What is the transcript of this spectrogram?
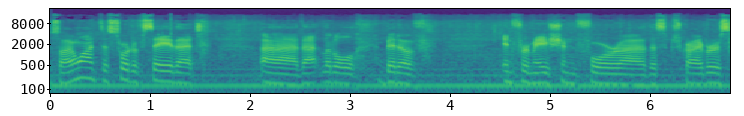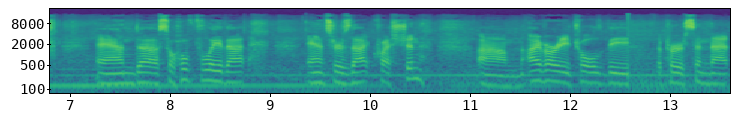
So I want to sort of say that uh, that little bit of information for uh, the subscribers. And uh, so hopefully that answers that question. Um, I've already told the, the person that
